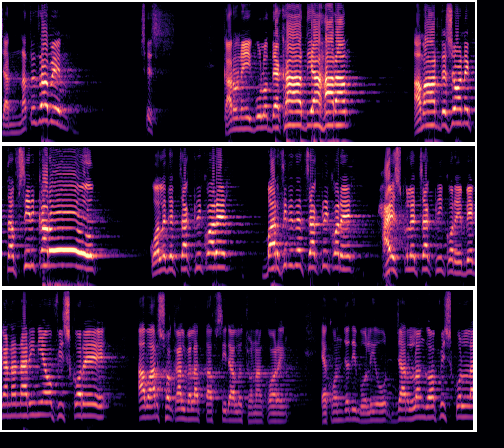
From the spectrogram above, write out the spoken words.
জান্নাতে যাবেন, শেষ। কারণ এইগুলো দেখা দিয়া হারাম। আমার দেশে অনেক তাফসির কারক, কলেজে চাকরি করেন, ভার্সিটিতে চাকরি করেন, হাই স্কুলে চাকরি করে, বেগানা নারী নিয়ে অফিস করে আবার সকালবেলা তাফসির আলোচনা করে। এখন যদি বলি, ও যার লগে অফিস করলা,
